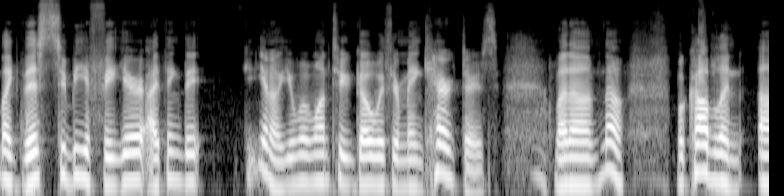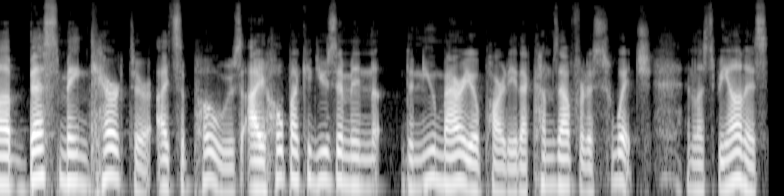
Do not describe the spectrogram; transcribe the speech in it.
like this to be a figure. I think that you know you would want to go with your main characters, but um, no. Bokoblin, uh, best main character, I suppose. I hope I could use him in the new Mario Party that comes out for the Switch. And let's be honest,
